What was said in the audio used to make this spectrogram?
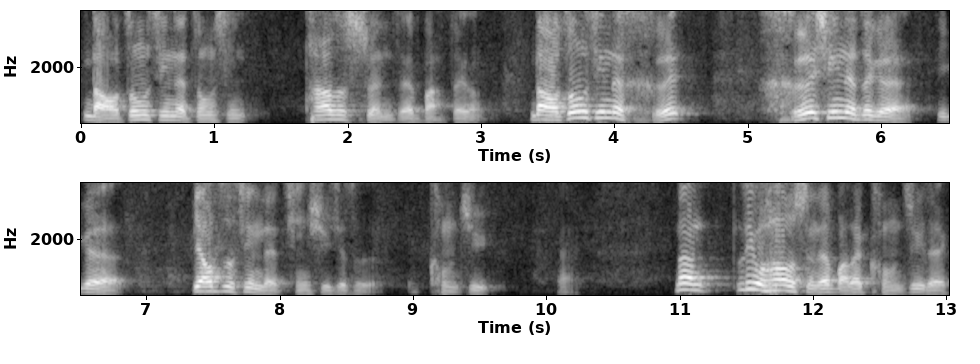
脑中心的中心，他是选择把这个脑中心的核核心的这个一个标志性的情绪就是恐惧，啊，那六号选择把这恐惧的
